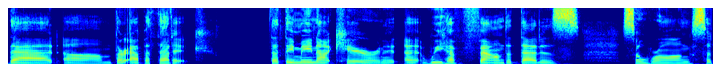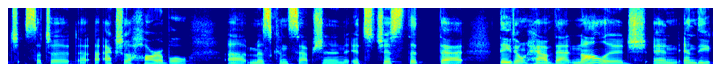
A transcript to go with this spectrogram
that um, they're apathetic, that they may not care. And it, uh, we have found that that is so wrong, such, such a, actually a horrible uh, misconception. It's just that, that they don't have that knowledge and, and the,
